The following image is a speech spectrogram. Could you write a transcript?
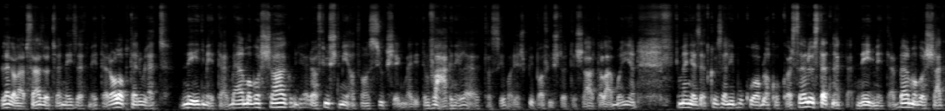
legalább 150 négyzetméter alapterület, 4 méter belmagasság, ugye erre a füst miatt van szükség, mert itt vágni lehet a szivar és pipa füstöt, és általában ilyen mennyezet közeli bukóablakokkal szellőztetnek, tehát 4 méter belmagasság,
